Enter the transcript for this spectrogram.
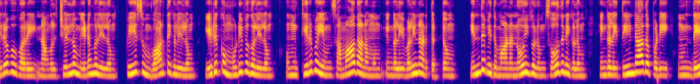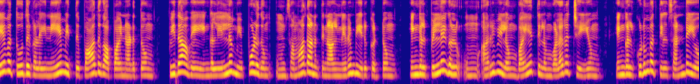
இரவு வரை நாங்கள் செல்லும் இடங்களிலும் பேசும் வார்த்தைகளிலும் எடுக்கும் முடிவுகளிலும் உம் கிருபையும் சமாதானமும் எங்களை வழிநடத்தட்டும். எந்த விதமான நோய்களும் சோதனைகளும் எங்களை தீண்டாதபடி உம் தேவ தூதர்களை நியமித்து பாதுகாப்பாய் நடத்தும். பிதாவே எங்கள் இல்லம் எப்பொழுதும் உம் சமாதானத்தினால் நிரம்பி இருக்கட்டும். எங்கள் பிள்ளைகள் உம் அறிவிலும் பயத்திலும் வளரச் செய்யும். எங்கள் குடும்பத்தில் சண்டையோ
